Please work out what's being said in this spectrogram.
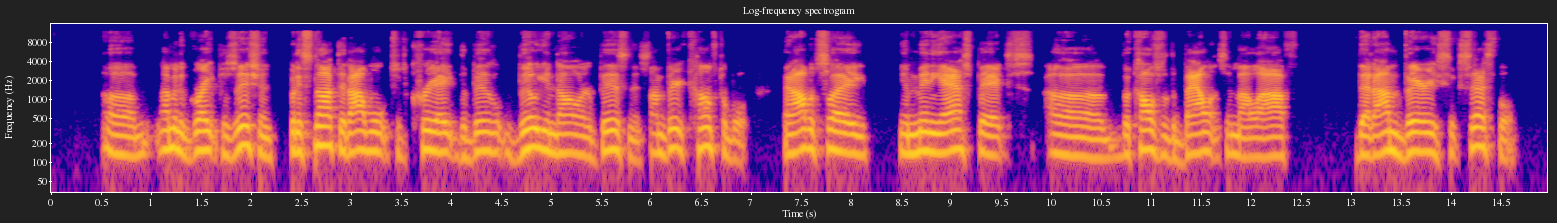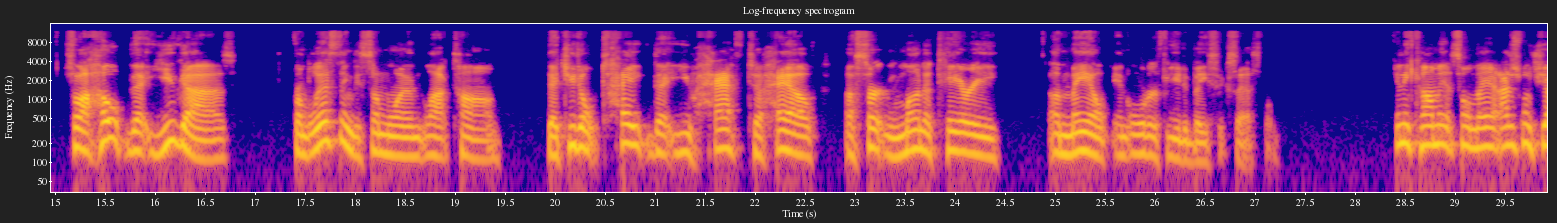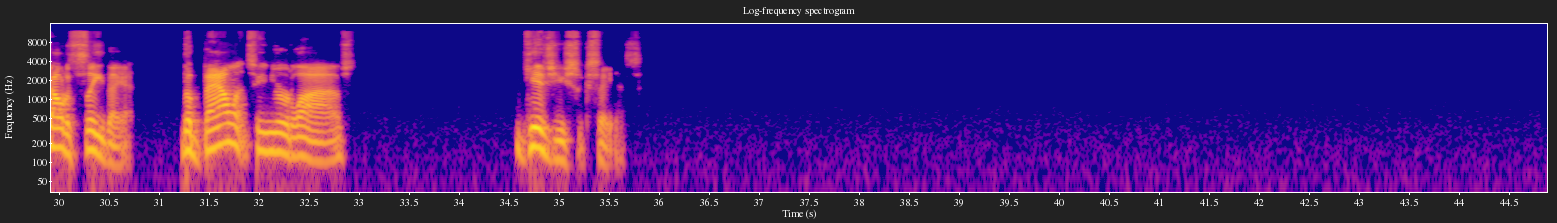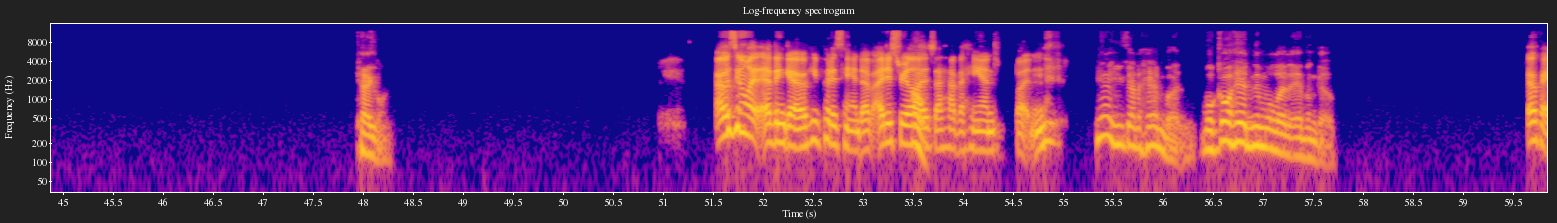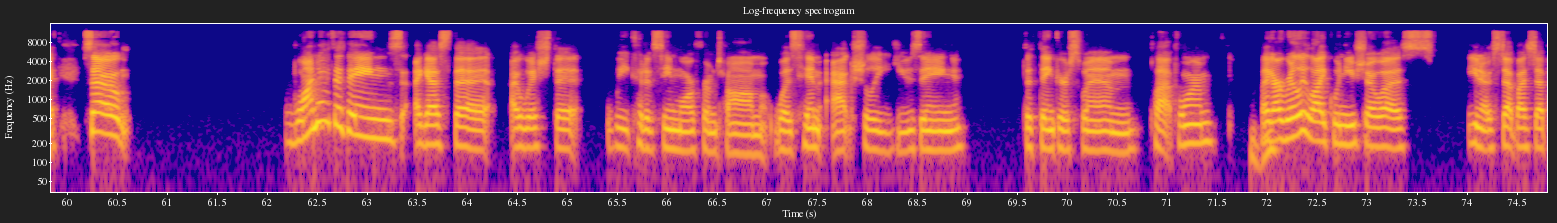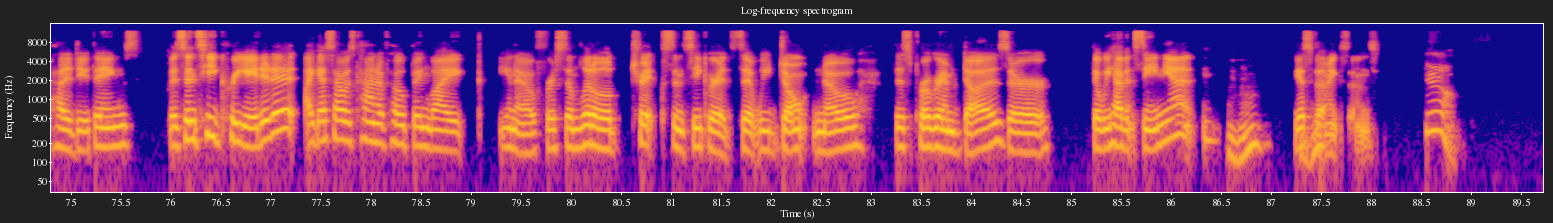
Um, I'm in a great position, but it's not that I want to create the billion dollar business. I'm very comfortable. And I would say, in many aspects, uh, because of the balance in my life, that I'm very successful. So I hope that you guys, from listening to someone like Tom, that you don't take that you have to have a certain monetary amount in order for you to be successful. Any comments on that? I just want y'all to see that the balance in your lives gives you success. Caitlin. I was gonna let Evan go. He put his hand up. I just oh. realized oh. I have a hand button. Yeah, you got a hand button. Well, go ahead and then we'll let Evan go. Okay. So one of the things I guess that I wish that we could have seen more from Tom was him actually using the Thinkorswim platform. Mm-hmm. Like I really like when you show us, you know, step by step how to do things. But since he created it, I guess I was kind of hoping like, you know, for some little tricks and secrets that we don't know this program does or that we haven't seen yet. Mm-hmm. I guess mm-hmm. if that makes sense. Yeah.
